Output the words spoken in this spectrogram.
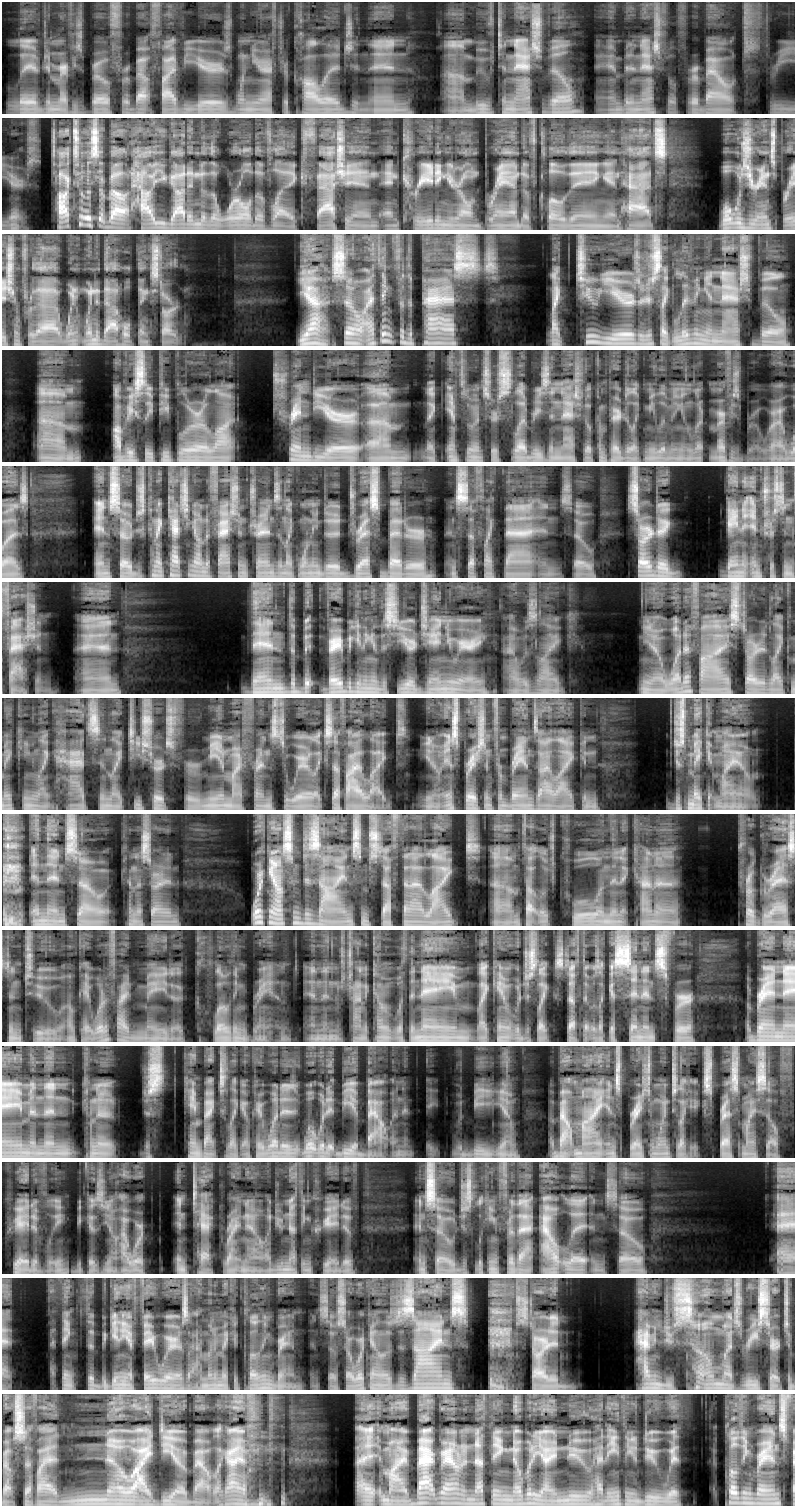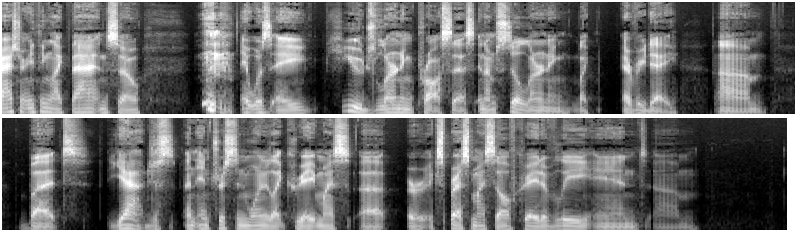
lived in Murfreesboro for about five years, one year after college, and then um, moved to Nashville and been in Nashville for about three years. Talk to us about how you got into the world of like fashion and creating your own brand of clothing and hats. What was your inspiration for that? When when did that whole thing start? Yeah, so I think for the past like two years or just like living in Nashville, um, obviously people are a lot trendier, um, like influencers, celebrities in Nashville compared to like me living in Murfreesboro where I was. And so just kind of catching on to fashion trends and like wanting to dress better and stuff like that. And so started to gain an interest in fashion. And then the b- very beginning of this year, January, I was like, you know, what if I started like making like hats and like t-shirts for me and my friends to wear, like stuff I liked, you know, inspiration from brands I like and just make it my own. and then so kind of started working on some designs, some stuff that I liked, um, thought looked cool, and then it kind of progressed into okay, what if I made a clothing brand and then was trying to come up with a name, like came up with just like stuff that was like a sentence for a brand name, and then kind of just came back to like okay, what is what would it be about? And it, it would be you know about my inspiration, wanting to like express myself creatively because you know I work in tech right now, I do nothing creative, and so just looking for that outlet, and so at I think the beginning of February, I was like, I'm going to make a clothing brand. And so started working on those designs, started having to do so much research about stuff I had no idea about. Like I have my background and nothing, nobody I knew had anything to do with clothing brands, fashion, or anything like that. And so it was a huge learning process and I'm still learning like every day. Um, but yeah, just an interest in wanting to like create my, uh, or express myself creatively and um,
